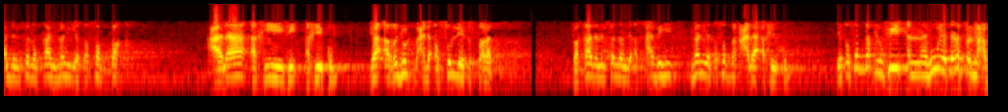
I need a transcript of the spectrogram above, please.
أن النبي صلى الله عليه وسلم قال من يتصدق على أخيه أخيكم؟ جاء الرجل بعد أن صليت الصلاة. فقال النبي صلى الله عليه وسلم لأصحابه من يتصدق على أخيكم؟ يتصدق يفيد أنه يتنفل معه.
